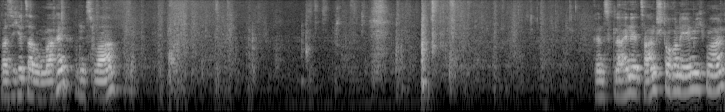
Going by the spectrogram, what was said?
Was ich jetzt aber mache, und zwar Ganz kleine Zahnstocher nehme ich mal.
